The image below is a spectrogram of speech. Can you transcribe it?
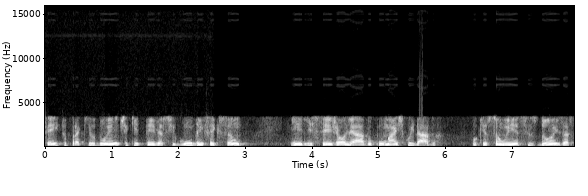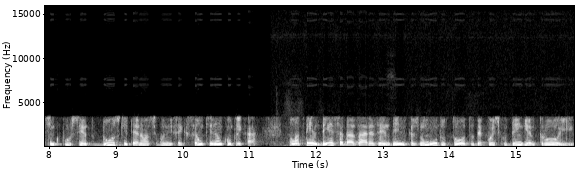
feito para que o doente que teve a segunda infecção ele seja olhado com mais cuidado porque são esses 2 a 5% dos que terão a segunda infecção que irão complicar. Então, a tendência das áreas endêmicas no mundo todo, depois que o dengue entrou e,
